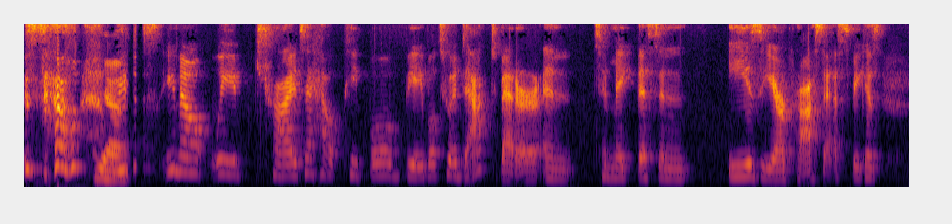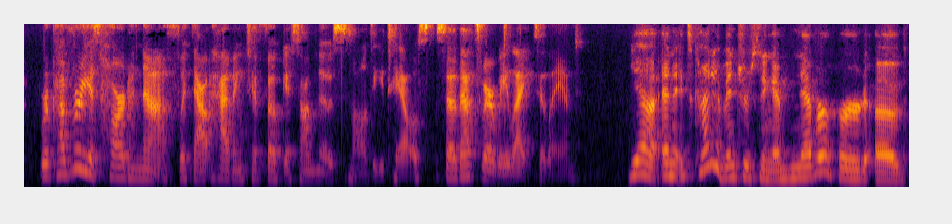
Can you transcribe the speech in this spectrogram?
So we just, you know, we try to help people be able to adapt better and to make this an easier process because recovery is hard enough without having to focus on those small details. So that's where we like to land. Yeah, and it's kind of interesting. I've never heard of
